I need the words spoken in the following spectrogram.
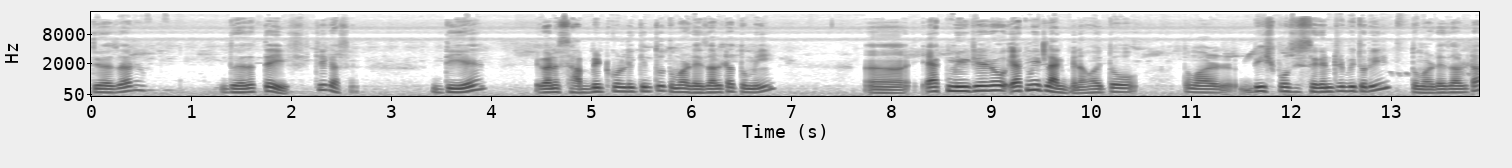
দুই হাজার দুই হাজার তেইশ, ঠিক আছে? দিয়ে এখানে সাবমিট করলে কিন্তু তোমার রেজাল্টটা তুমি এক মিনিটেরও, এক মিনিট লাগবে না। হয়তো তোমার বিশ পঁচিশ সেকেন্ডের ভিতরেই তোমার রেজাল্টটা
